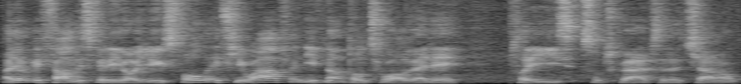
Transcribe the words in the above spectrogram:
I hope you found this video useful. If you have and you've not done so already, please subscribe to the channel.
